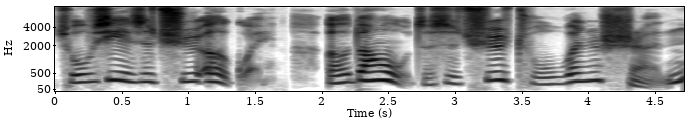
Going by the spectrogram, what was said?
除夕是驱恶鬼，而端午则是驱除瘟神。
